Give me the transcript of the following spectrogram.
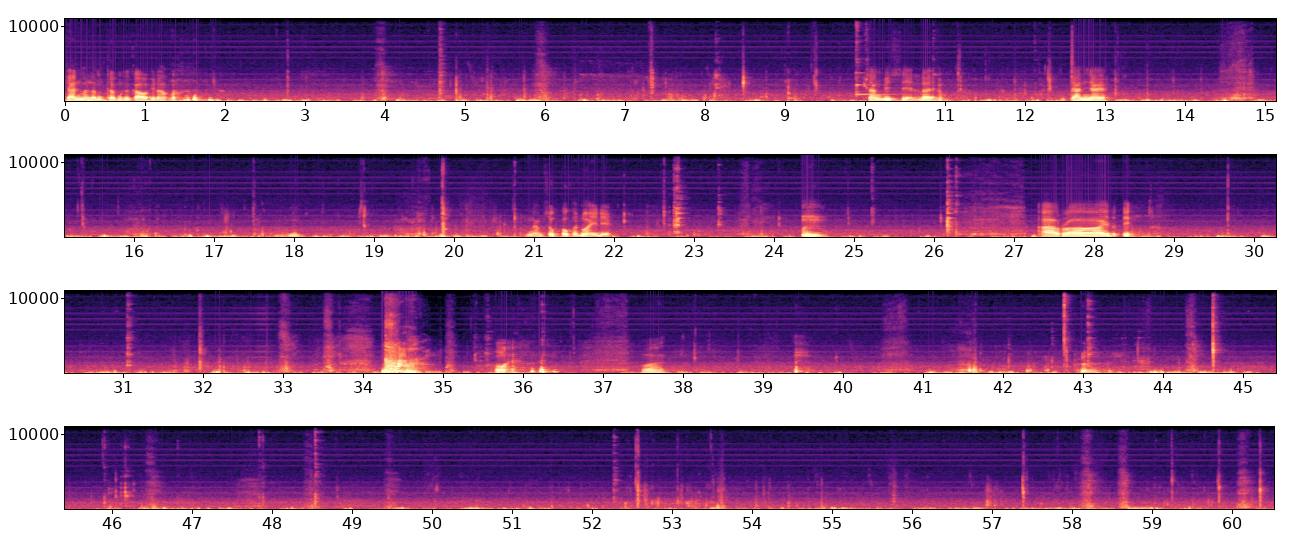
จานมาเริ่มเทิมคือเก่าพี่น้องสั่งพิเศษเลยจานใหญ่น้ำซุปเขาก็หน่อยเดียวอร่อยดูติ โอ้ย โอ้ย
